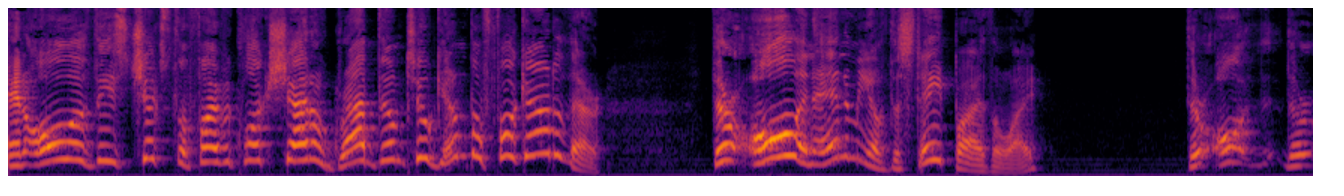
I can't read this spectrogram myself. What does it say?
and all of these chicks the five o'clock shadow, grab them too. Get them the fuck out of there. They're all an enemy of the state, by the way. They're all they're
